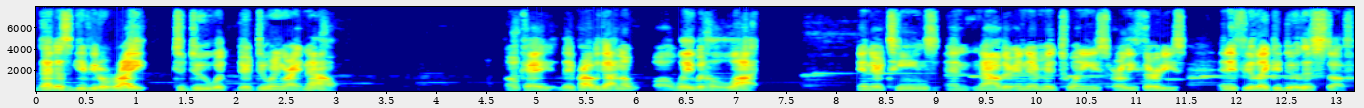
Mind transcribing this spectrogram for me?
that doesn't give you the right to do what they're doing right now. Okay? They probably gotten away with a lot in their teens and now they're in their mid 20s, early 30s and they feel they could do this stuff.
